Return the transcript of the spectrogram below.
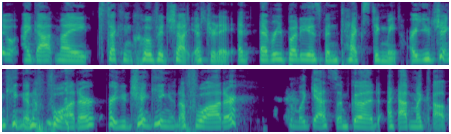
so I got my second COVID shot yesterday and everybody has been texting me, Are you drinking enough water? Are you drinking enough water? I'm like, Yes, I'm good. I have my cup.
